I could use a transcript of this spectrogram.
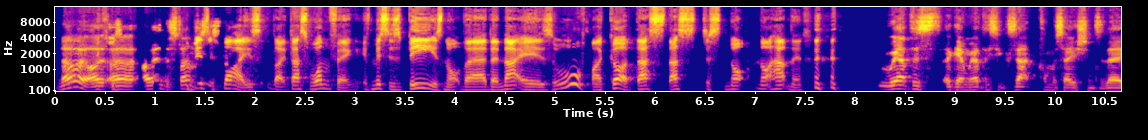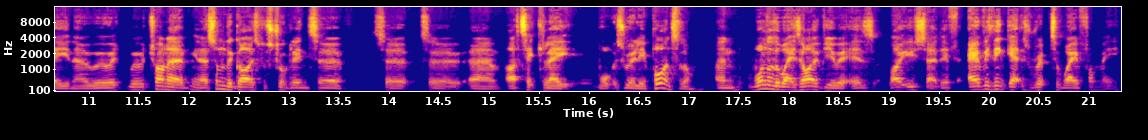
No, I, uh, I understand. business dies, like that's one thing. If Mrs. B is not there, then that is oh my god, that's that's just not not happening. we had this again. We had this exact conversation today. You know, we were we were trying to. You know, some of the guys were struggling to to to um, articulate what was really important to them. And one of the ways I view it is, like you said, if everything gets ripped away from me,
